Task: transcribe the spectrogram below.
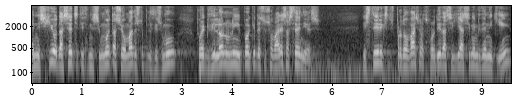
ενισχύοντας έτσι τη θνησιμότητα σε ομάδες του πληθυσμού που εκδηλώνουν ή υπόκεινται σε σοβαρές ασθένειες. Η στήριξη της πρωτοβάσιμας φροντίδας υγείας είναι μηδενική,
